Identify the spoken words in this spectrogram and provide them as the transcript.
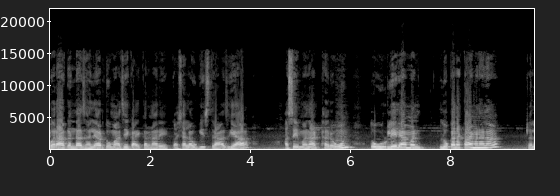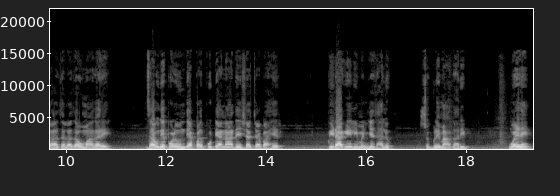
परागंदा झाल्यावर तो माझे काय करणार आहे? कशाला उगीच त्रास घ्या? असे मनात ठरवून तो उरलेल्या मन लोकांना काय म्हणाला? चला चला जाऊ माघारे. जाऊ दे पळून त्या पळपुट्यांना देशाच्या बाहेर. पिढा गेली म्हणजे झालं. सगळे माघारी वळले.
